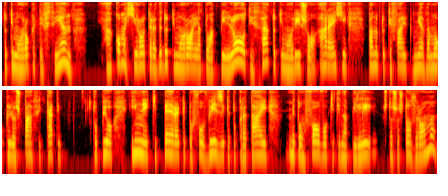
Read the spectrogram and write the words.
το τιμωρώ κατευθείαν, ακόμα χειρότερα δεν το τιμωρώ αλλά το απειλώ ότι θα το τιμωρήσω άρα έχει πάνω από το κεφάλι του μια δαμόκλειο σπάθη κάτι το οποίο είναι εκεί πέρα και το φοβίζει και το κρατάει με τον φόβο και την απειλή στο σωστό δρόμο.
